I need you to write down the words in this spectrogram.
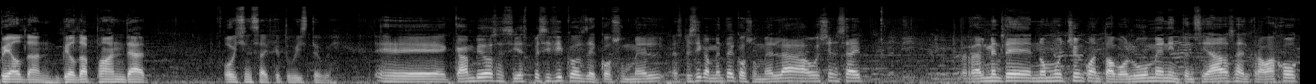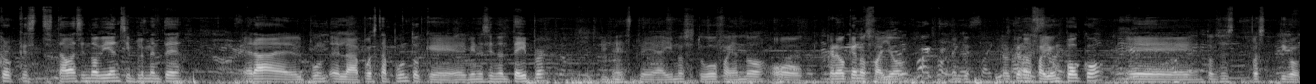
build on, build upon that Oceanside que tuviste, güey? Eh, cambios así específicos de Cozumel, específicamente de Cozumel a Oceanside, realmente no mucho en cuanto a volumen, intensidad, o sea, el trabajo creo que estaba haciendo bien, simplemente era la puesta a punto que viene siendo el taper. Este, ahí nos estuvo fallando, o creo que nos falló, creo que nos falló un poco. eh, entonces, pues digo,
